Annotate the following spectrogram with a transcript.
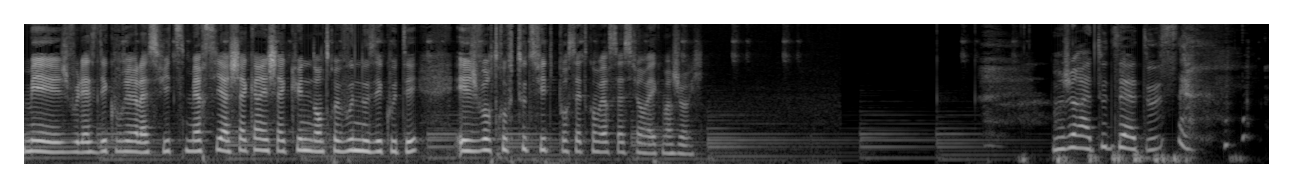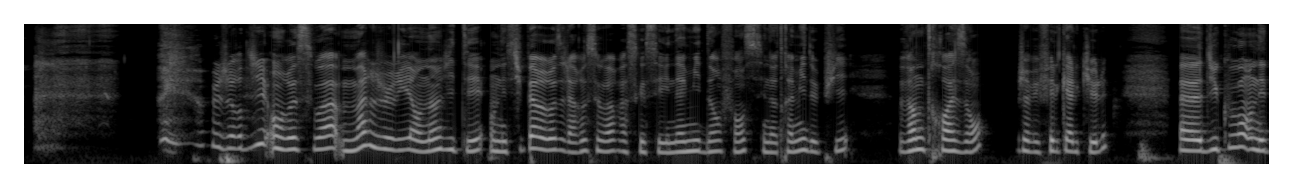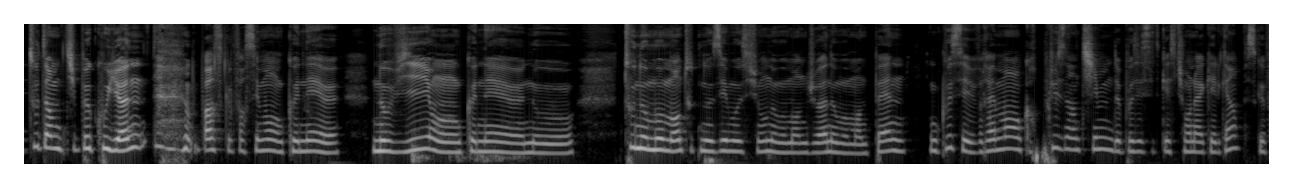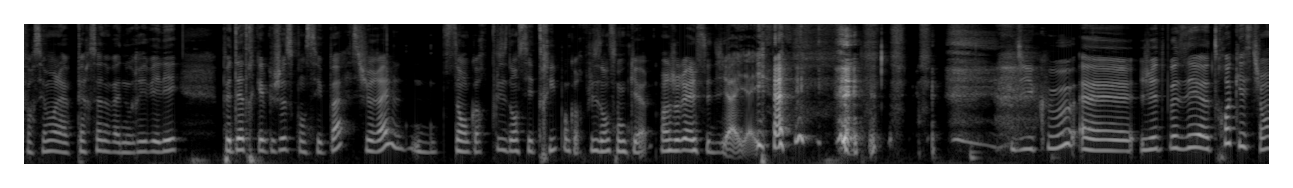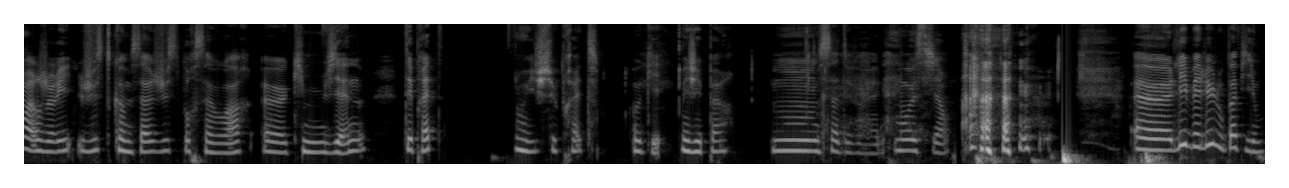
Mais je vous laisse découvrir la suite. Merci à chacun et chacune d'entre vous de nous écouter et je vous retrouve tout de suite pour cette conversation avec Marjorie. Bonjour à toutes et à tous. Aujourd'hui, on reçoit Marjorie en invité. On est super heureuse de la recevoir parce que c'est une amie d'enfance. C'est notre amie depuis 23 ans. J'avais fait le calcul. Euh, du coup, on est tout un petit peu couillonne parce que forcément, on connaît euh, nos vies, on connaît euh, tous nos moments, toutes nos émotions, nos moments de joie, nos moments de peine. Du coup, c'est vraiment encore plus intime de poser cette question-là à quelqu'un parce que forcément, la personne va nous révéler peut-être quelque chose qu'on ne sait pas sur elle. C'est encore plus dans ses tripes, encore plus dans son cœur. Un elle se dit aïe aïe aïe. du coup, je vais te poser trois questions, Marjorie, juste comme ça, juste pour savoir, qui me viennent. T'es prête? Oui, je suis prête. Ok. Mais j'ai peur. Hmm, ça devrait aller. Moi aussi. Hein. euh, libellule ou papillon?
